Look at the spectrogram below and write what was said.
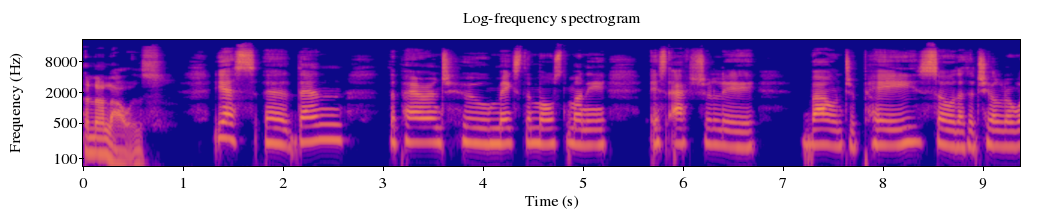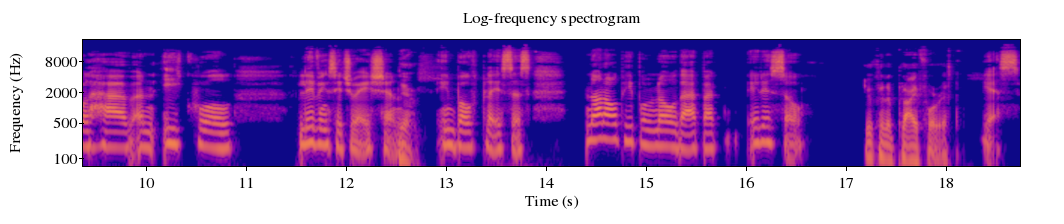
an allowance. Yes, uh, then the parent who makes the most money is actually bound to pay so that the children will have an equal living situation Yeah. in both places. Not all people know that, but it is so. You can apply for it. Yes.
